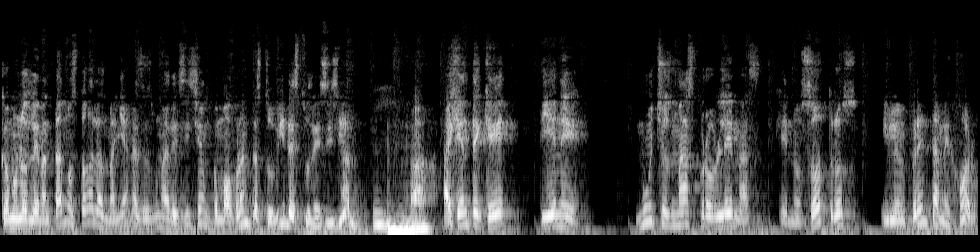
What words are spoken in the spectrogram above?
Como nos levantamos todas las mañanas es una decisión. Como afrontas tu vida es tu decisión. Ah, hay gente que tiene muchos más problemas que nosotros y lo enfrenta mejor.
